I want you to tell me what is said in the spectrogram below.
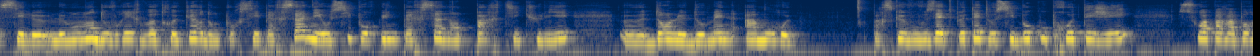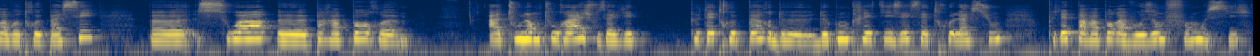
c'est le, moment d'ouvrir votre cœur donc pour ces personnes et aussi pour une personne en particulier dans le domaine amoureux. Parce que vous vous êtes peut-être aussi beaucoup protégé, soit par rapport à votre passé, soit par rapport à tout l'entourage. Vous aviez peut-être peur de concrétiser cette relation peut-être par rapport à vos enfants aussi.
